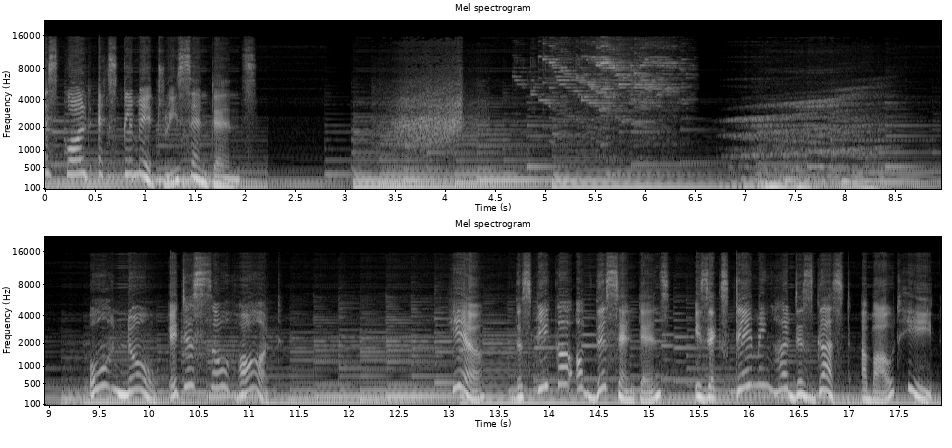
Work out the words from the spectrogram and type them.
is called exclamatory sentence. No, it is so hot. Here, the speaker of this sentence is exclaiming her disgust about heat.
